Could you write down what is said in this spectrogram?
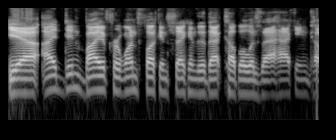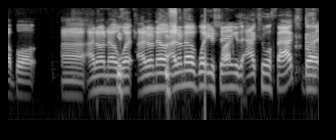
Yeah, I didn't buy it for one fucking second that that couple was that hacking couple. Uh, I don't know If- what I don't know. I don't know if what you're saying is actual facts, but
